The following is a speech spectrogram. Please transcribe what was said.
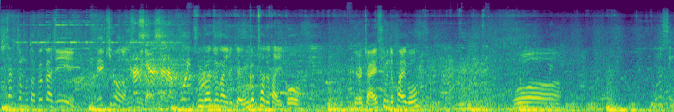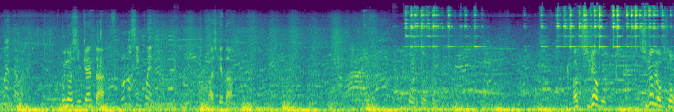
시작 전부터 끝까지 1km 넘습니다. 중간중간 이렇게 응급차도 다 있고 이렇게 아이스크림도 팔고 우와 1.50 vale. 문어 신겠다 1.50. 맛있겠다 아 지갑이 지갑이 없어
